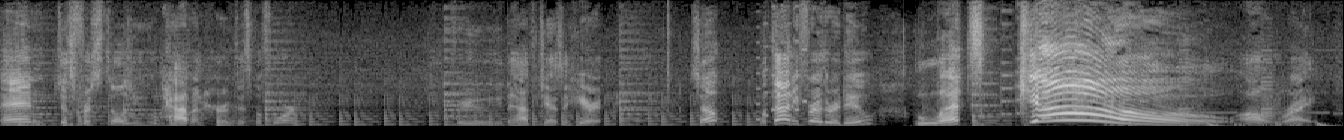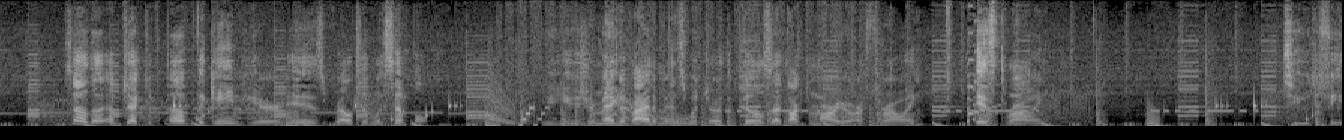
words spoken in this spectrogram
And just for those of you who haven't heard this before, for you to have the chance to hear it. So, without any further ado, let's go! Alright. So the objective of the game here is relatively simple. You use your Mega Vitamins, which are the pills that Dr. Mario are throwing, is throwing, to defeat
